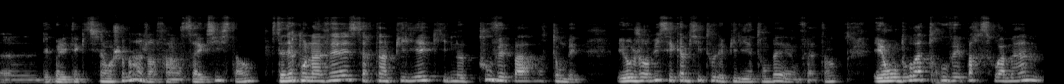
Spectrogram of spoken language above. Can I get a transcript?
euh, des polytechniciens au chômage. Enfin, ça existe. Hein. C'est-à-dire qu'on avait certains piliers qui ne pouvaient pas tomber. Et aujourd'hui, c'est comme si tous les piliers tombaient, en fait. Hein. Et on doit trouver par soi-même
